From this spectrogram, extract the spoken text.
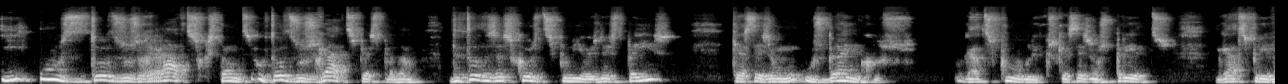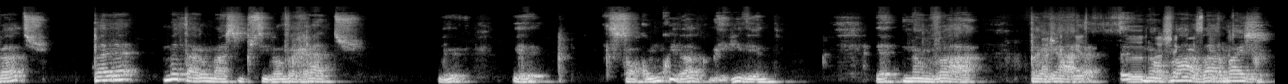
e use todos os ratos que estão, todos os gatos, peço perdão, de todas as cores disponíveis neste país, quer sejam os brancos, gatos públicos, quer sejam os pretos, gatos privados, para matar o máximo possível de ratos, eh, eh, só com cuidado, como é evidente. Eh, não vá pagar, esse, não vá dar mais,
